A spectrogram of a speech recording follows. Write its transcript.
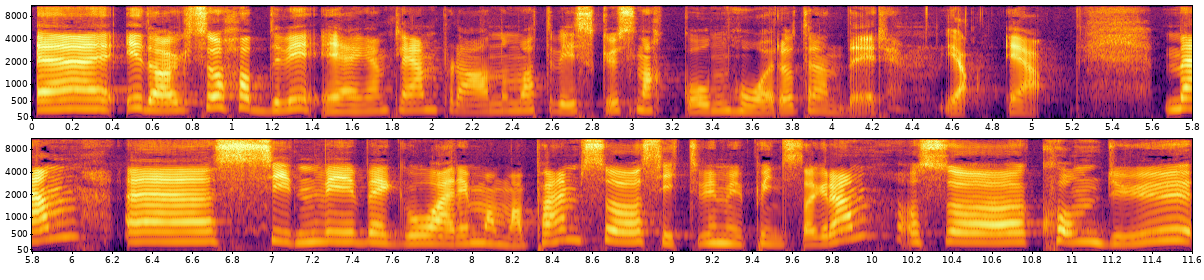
Eh, eh, i dag så hadde vi egentlig en plan om at vi skulle snakke om hår og trender. Ja. Ja. Men eh, siden vi begge er i mammaperm, så sitter vi mye på Instagram. Og så kom du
